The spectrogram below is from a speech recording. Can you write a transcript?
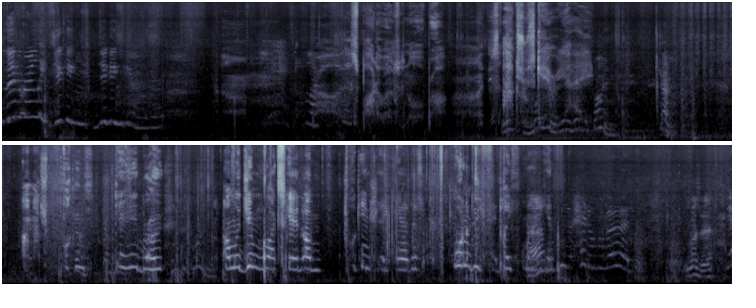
literally digging, digging here. There's spider webs and all, bro. This is actual scary, eh? Fine. John. I'm actually fucking scared, bro. I'm legit like scared. I'm fucking shaking. I just want to do play for Huh? again. The head of a bird. Was it? Yeah,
